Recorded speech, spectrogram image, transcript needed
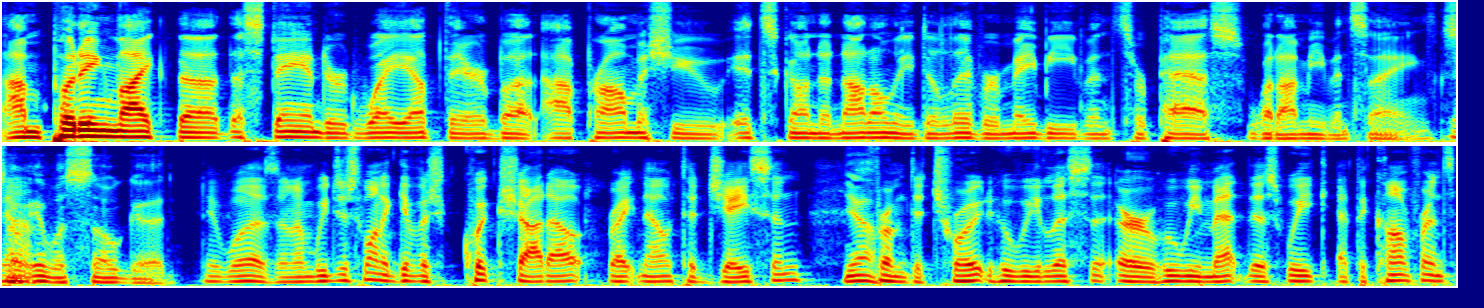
I'm putting like the the standard way up there, but I promise you it's going to not only deliver, maybe even surpass what I'm even saying. So Yeah. it was so good. It was, and we just want to give a quick shout out right now to Jason Yeah. from Detroit, who we listen or who we met this week at the conference.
